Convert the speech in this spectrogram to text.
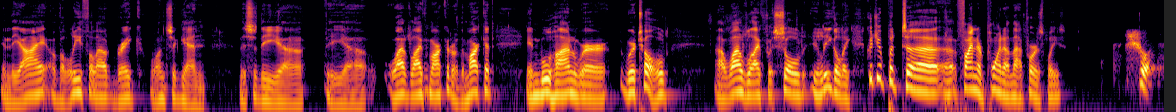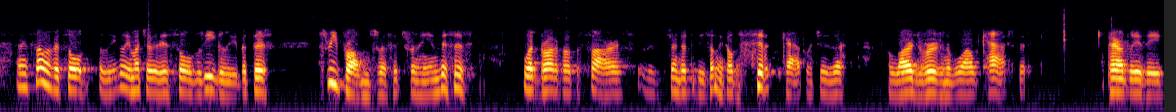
in the eye of a lethal outbreak once again. This is the uh, the uh, wildlife market or the market in Wuhan, where we're told uh, wildlife was sold illegally. Could you put uh, a finer point on that for us, please? Sure. I mean, some of it's sold illegally, much of it is sold legally, but there's three problems with it for me. And this is what brought about the SARS. It turned out to be something called the civet cat, which is a, a large version of wild cat that apparently the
